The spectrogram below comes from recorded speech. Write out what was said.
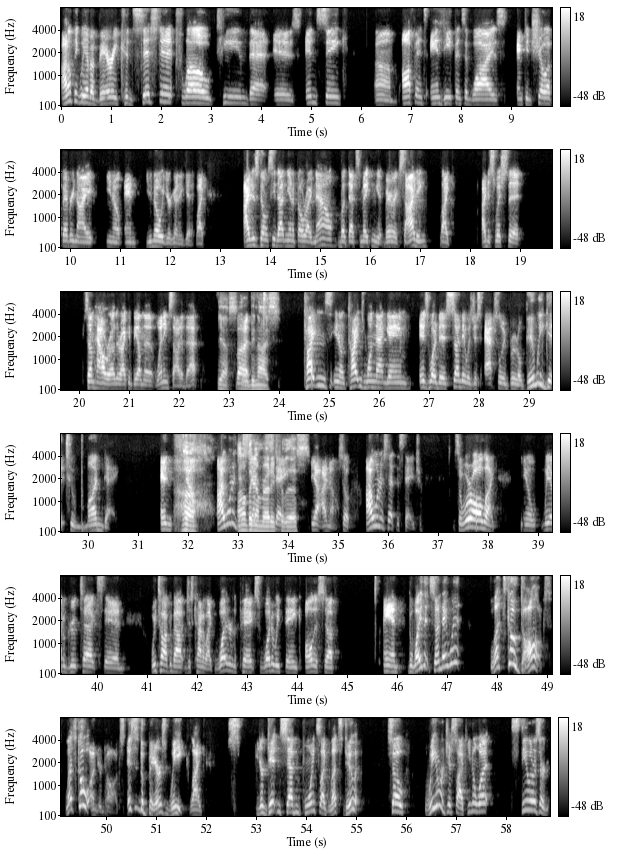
I don't think we have a very consistent flow team that is in sync um, offense and defensive wise, and can show up every night, you know, and you know what you're going to get. Like, I just don't see that in the NFL right now, but that's making it very exciting. Like, I just wish that somehow or other I could be on the winning side of that. Yes, but that would be nice. Titans, you know, Titans won that game. Is what it is. Sunday was just absolutely brutal. Then we get to Monday, and now, I want to. I don't think I'm ready stage. for this. Yeah, I know. So I want to set the stage. So we're all like, you know, we have a group text and we talk about just kind of like what are the picks, what do we think, all this stuff. And the way that Sunday went, let's go dogs. Let's go underdogs. This is the Bears week. Like you're getting 7 points, like let's do it. So we were just like, you know what? Steelers are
